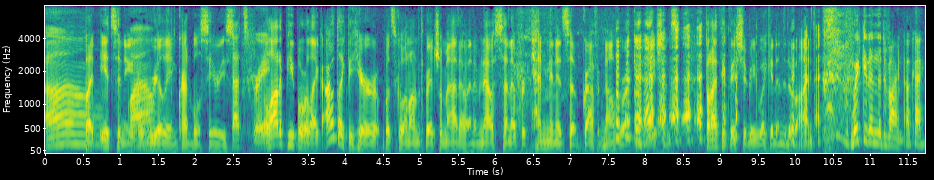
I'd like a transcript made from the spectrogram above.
Oh, but it's an, wow. a really incredible series. That's great. A lot of people were like, I would like to hear what's going on with Rachel Maddow, and have now signed up for 10 minutes of graphic novel recommendations. but I think they should read Wicked in the Divine. Wicked and the Divine. Okay,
